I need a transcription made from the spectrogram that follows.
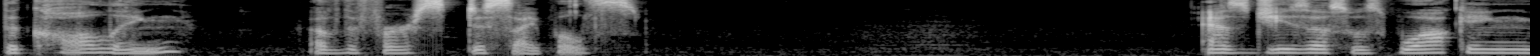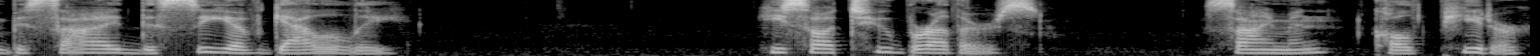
The calling of the first disciples. As Jesus was walking beside the Sea of Galilee, he saw two brothers, Simon, called Peter,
